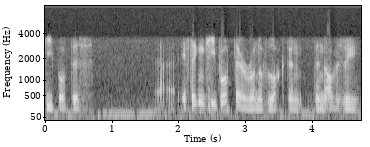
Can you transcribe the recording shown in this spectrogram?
keep up this. Uh, if they can keep up their run of luck, then then obviously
